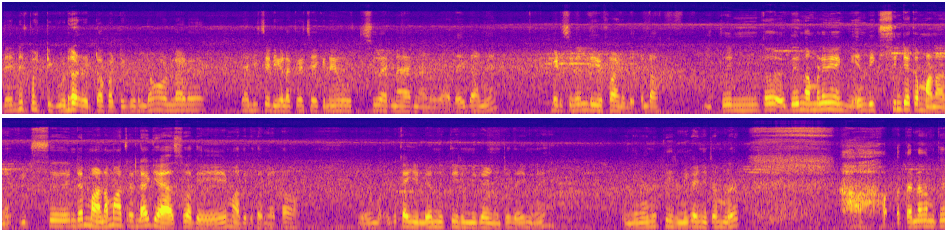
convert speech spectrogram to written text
ഇതെന്റെ പട്ടിക്കൂടാണ് കേട്ടോ. പട്ടിക്കൂടിന്റെ മുകളിലാണ് ഞാൻ ഈ ചെടികളൊക്കെ വെച്ചേക്കണേ. ഒച്ച് വരണ കാരണമാണ്. അതായത് ഇതാണ് മെഡിസിനൽ ലീഫാണിത് കണ്ടോ? ഇത് എന്തോ ഇത് നമ്മൾ വിക്സിന്റെ ഒക്കെ മണമാണ് വിക്സിന്റെ മണം മാത്രമല്ല ഗ്യാസും അതേമാതിരി തന്നെ കേട്ടോ. ഇത് ഇത് കയ്യിൽ ഒന്ന് തിരുമ്മി കഴിഞ്ഞിട്ട് ഇത് ഇങ്ങനെ ഇങ്ങനെ ഒന്ന് തിരുമ്മി കഴിഞ്ഞിട്ട് നമ്മൾ അപ്പം തന്നെ നമുക്ക്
